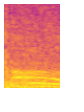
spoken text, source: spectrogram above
They're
